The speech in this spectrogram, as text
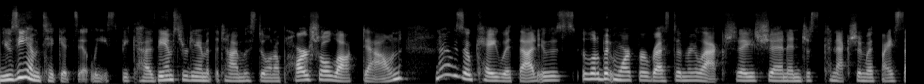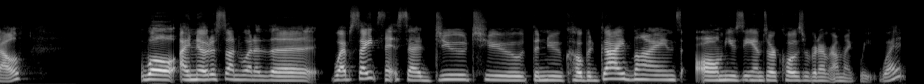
museum tickets at least because Amsterdam at the time was still in a partial lockdown. And I was okay with that. It was a little bit more for rest and relaxation and just connection with myself. Well, I noticed on one of the websites it said due to the new COVID guidelines, all museums are closed or whatever. I'm like, wait, what?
